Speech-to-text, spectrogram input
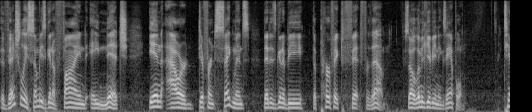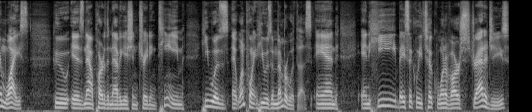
eventually somebody's going to find a niche in our different segments that is going to be the perfect fit for them. So let me give you an example. Tim Weiss, who is now part of the navigation trading team, he was at one point he was a member with us and and he basically took one of our strategies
